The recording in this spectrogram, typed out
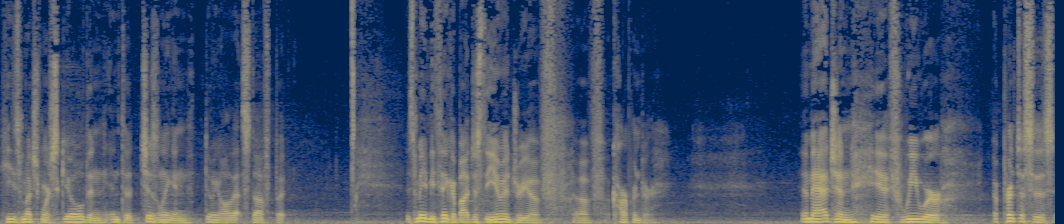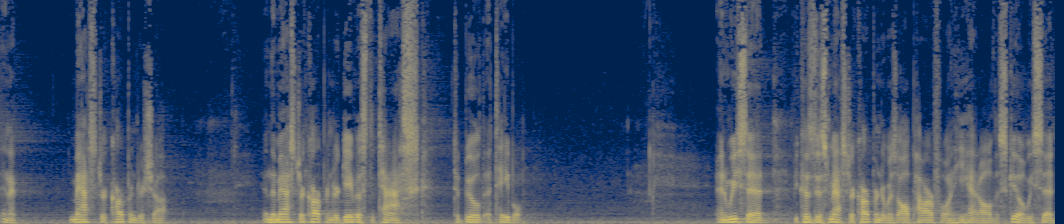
He's much more skilled and into chiseling and doing all that stuff, but it's made me think about just the imagery of, of a carpenter Imagine if we were apprentices in a master carpenter shop, and the master carpenter gave us the task to build a table. And we said, because this master carpenter was all powerful and he had all the skill, we said,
